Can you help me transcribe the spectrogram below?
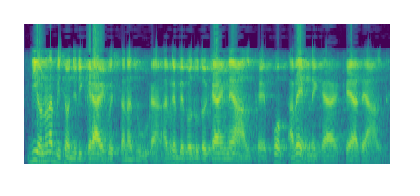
Dio non ha bisogno di creare questa natura, avrebbe potuto crearne altre, può averne create altre,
